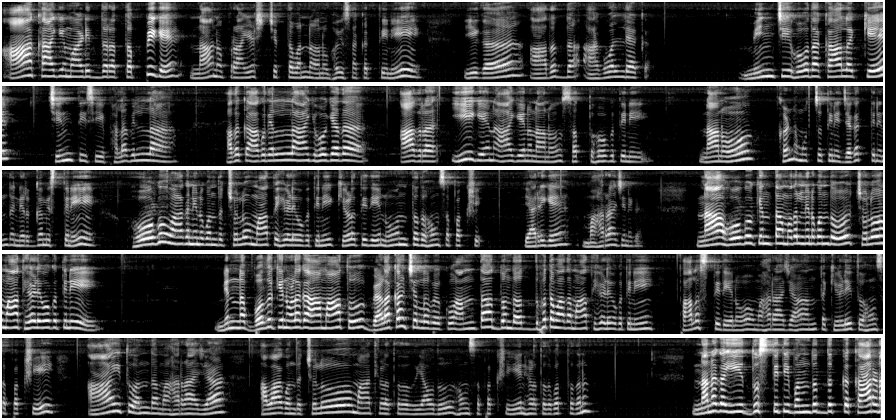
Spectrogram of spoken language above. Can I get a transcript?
ಆ ಕಾಗಿ ಮಾಡಿದ್ದರ ತಪ್ಪಿಗೆ ನಾನು ಪ್ರಾಯಶ್ಚಿತ್ತವನ್ನು ಅನುಭವಿಸಕತ್ತೀನಿ. ಈಗ ಆದದ್ದ ಆಗವಲ್ದ್ಯಾಕ ಮಿಂಚಿ ಹೋದ ಕಾಲಕ್ಕೆ ಚಿಂತಿಸಿ ಫಲವಿಲ್ಲ. ಅದಕ್ಕೆ ಆಗೋದೆಲ್ಲ ಆಗಿ ಹೋಗ್ಯದ. ಆದ್ರೆ ಈಗೇನು ಆಗೇನು ನಾನು ಸತ್ತು ಹೋಗುತ್ತೀನಿ. ನಾನು ಕಣ್ಣು ಮುಚ್ಚುತ್ತೀನಿ, ಜಗತ್ತಿನಿಂದ ನಿರ್ಗಮಿಸ್ತೀನಿ. ಹೋಗುವಾಗ ನಿನಗೊಂದು ಚಲೋ ಮಾತು ಹೇಳಿ ಹೋಗುತ್ತೀನಿ ಕೇಳುತ್ತಿದ್ದೇನು ಅಂಥದ್ದು ಹಂಸ ಪಕ್ಷಿ. ಯಾರಿಗೆ? ಮಹಾರಾಜನಿಗೆ. ನಾ ಹೋಗೋಕ್ಕಿಂತ ಮೊದಲು ನಿನಗೊಂದು ಚಲೋ ಮಾತು ಹೇಳಿ ಹೋಗುತ್ತೀನಿ. ನಿನ್ನ ಬದುಕಿನೊಳಗೆ ಆ ಮಾತು ಬೆಳಕ ಚೆಲ್ಲಬೇಕು ಅಂಥದ್ದೊಂದು ಅದ್ಭುತವಾದ ಮಾತು ಹೇಳಿ ಹೋಗುತ್ತೀನಿ. ಪಾಲಿಸ್ತಿದೇನೋ ಮಹಾರಾಜ ಅಂತ ಕೇಳಿತು ಹಂಸ ಪಕ್ಷಿ. ಆಯಿತು ಅಂದ ಮಹಾರಾಜ, ಅವಾಗೊಂದು ಚಲೋ ಮಾತು ಹೇಳ್ತದದು ಯಾವುದು? ಹಂಸ ಪಕ್ಷಿ ಏನು ಹೇಳ್ತದ ಗೊತ್ತದನು? ನನಗೆ ಈ ದುಸ್ಥಿತಿ ಬಂದದ್ದಕ್ಕೆ ಕಾರಣ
